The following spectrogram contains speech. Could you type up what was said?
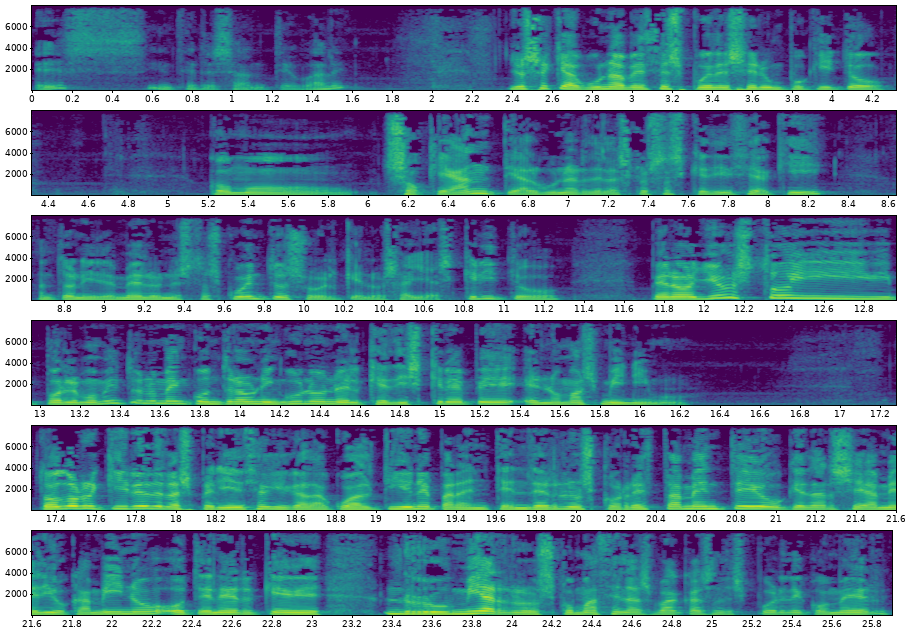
es interesante, ¿vale? Yo sé que algunas veces puede ser un poquito como choqueante algunas de las cosas que dice aquí Anthony de Melo en estos cuentos o el que los haya escrito, pero yo estoy, por el momento no me he encontrado ninguno en el que discrepe en lo más mínimo. Todo requiere de la experiencia que cada cual tiene para entenderlos correctamente o quedarse a medio camino o tener que rumiarlos como hacen las vacas después de comer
